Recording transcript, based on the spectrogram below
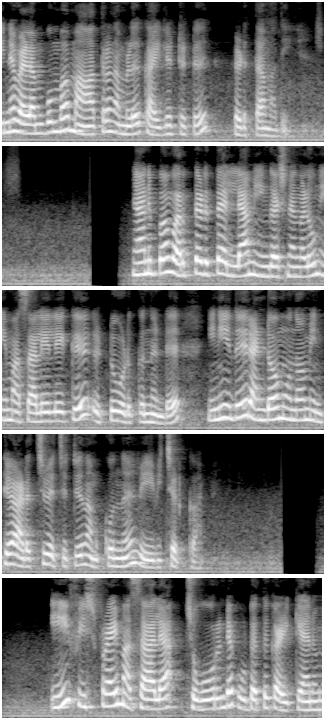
പിന്നെ വിളമ്പുമ്പോൾ മാത്രം നമ്മൾ കയ്യിലിട്ടിട്ട് എടുത്താൽ മതി. ഞാനിപ്പം വറുത്തെടുത്ത എല്ലാ മീൻ കഷ്ണങ്ങളും ഈ മസാലയിലേക്ക് ഇട്ട് കൊടുക്കുന്നുണ്ട്. ഇനി ഇത് രണ്ടോ മൂന്നോ മിനിറ്റ് അടച്ചു വെച്ചിട്ട് നമുക്കൊന്ന് വേവിച്ചെടുക്കാം. ഈ ഫിഷ് ഫ്രൈ മസാല ചോറിന്റെ കൂട്ടത്ത് കഴിക്കാനും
